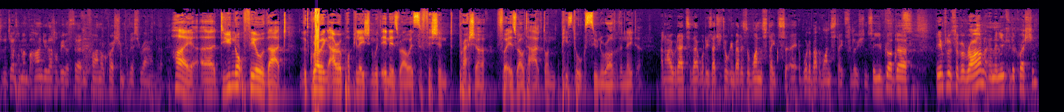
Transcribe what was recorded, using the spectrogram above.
to the gentleman behind you, that'll be the third and final question for this round. Hi. Uh, do you not feel that the growing Arab population within Israel is sufficient pressure for Israel to act on peace talks sooner rather than later? And I would add to that what he's actually talking about is the one state. Uh, what about the one state solution? So you've got uh, the influence of Iran and the nuclear question.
